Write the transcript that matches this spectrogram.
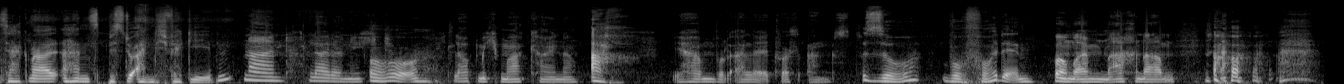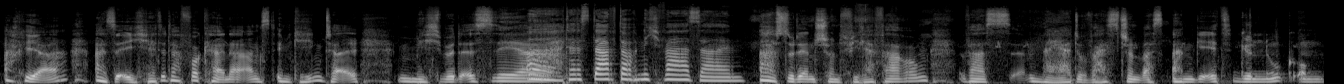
Sag mal, Hans, bist du eigentlich vergeben? Nein, leider nicht. Oh. Ich glaube, mich mag keiner. Ach. Wir haben wohl alle etwas Angst. So? Wovor denn? Vor meinem Nachnamen. Ach ja, also ich hätte davor keine Angst. Im Gegenteil, mich würde es sehr. Ah, das darf doch nicht wahr sein. Hast du denn schon viel Erfahrung, was, naja, du weißt schon, was angeht? Genug, um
